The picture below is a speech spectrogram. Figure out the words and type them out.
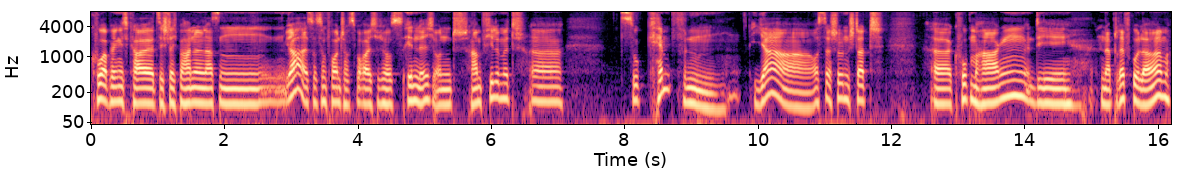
Co-Abhängigkeit, sich schlecht behandeln lassen, ja, ist das im Freundschaftsbereich durchaus ähnlich und haben viele mit äh, zu kämpfen. Ja, aus der schönen Stadt äh, Kopenhagen, die Nabdrevkola.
